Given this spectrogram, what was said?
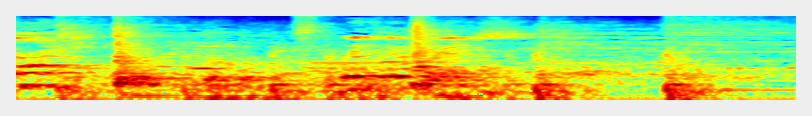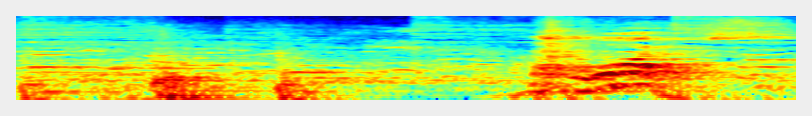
anointing with your grace. That the waters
